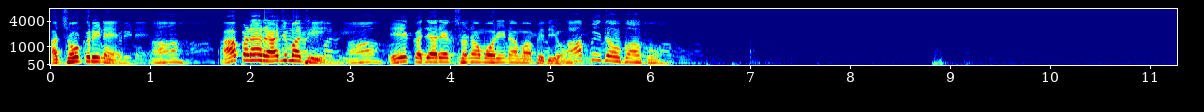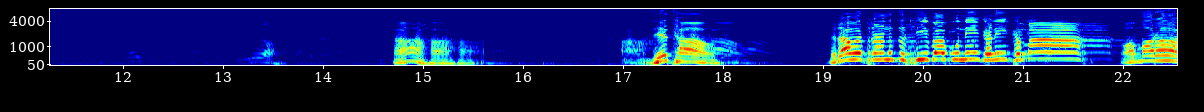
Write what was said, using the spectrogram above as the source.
આ છોકરીને આપણા રાજમાંથી એક હજાર એક સોના મોર ઇનામ આપી દો. આપી દો બાપુ. હા હા હા. જે થાવ. રાવત રણ તો સી બાપુ ની ઘણી ખમા. અમારા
